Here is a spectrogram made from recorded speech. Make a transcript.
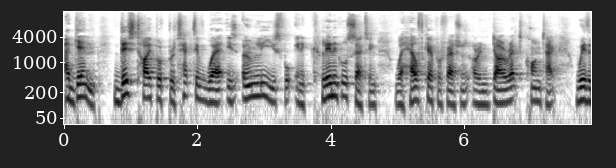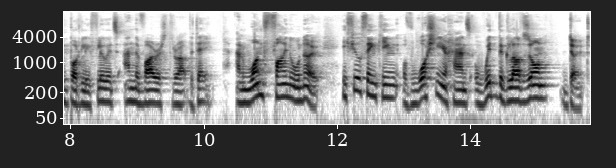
Again, this type of protective wear is only useful in a clinical setting where healthcare professionals are in direct contact with bodily fluids and the virus throughout the day. And one final note if you're thinking of washing your hands with the gloves on, don't.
